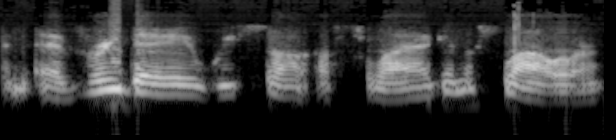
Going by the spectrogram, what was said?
And every day we saw a flag and a flower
